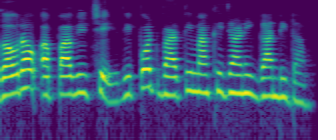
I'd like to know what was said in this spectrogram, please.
ગૌરવ અપાવ્યું છે. રિપોર્ટ ભારતી માખીજાણી, ગાંધીધામ.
